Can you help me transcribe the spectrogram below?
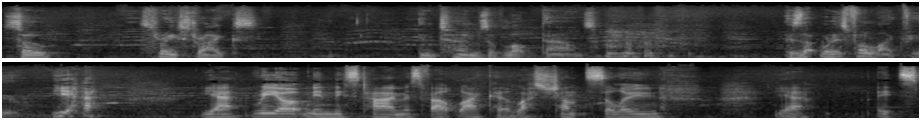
So, three strikes in terms of lockdowns. Is that what it's felt like for you? Yeah. Yeah. Reopening this time has felt like a last chance saloon. Yeah. It's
